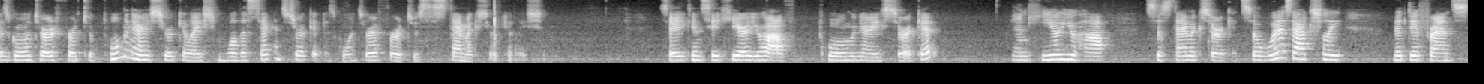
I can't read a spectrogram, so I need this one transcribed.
is going to refer to pulmonary circulation, while the second circuit is going to refer to systemic circulation. So you can see here you have pulmonary circuit, and here you have systemic circuit. So what is actually the difference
